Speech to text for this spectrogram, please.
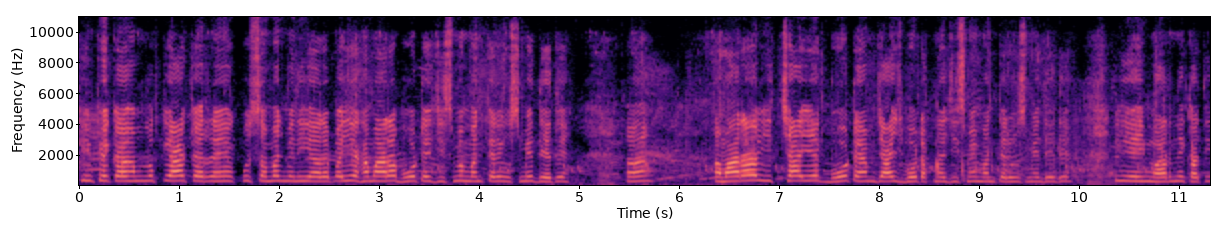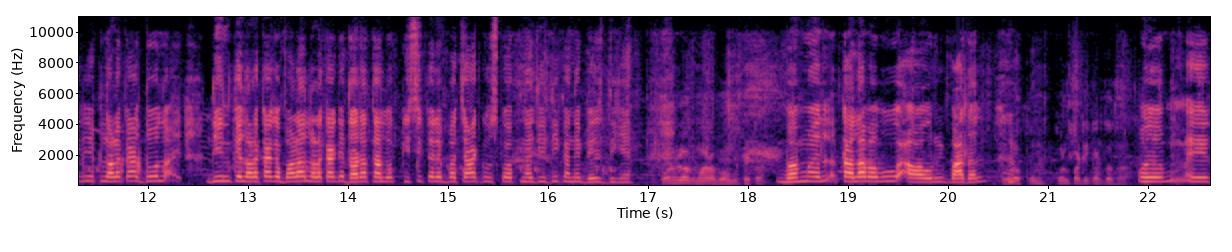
क्यों फेंका हम लोग क्या कर रहे हैं? कुछ समझ में नहीं आ रहा है। ये हमारा वोट है जिसमें मन करे उसमें दे दे। हाँ। हमारा इच्छा एक वोट है हम जायज़ वोट अपना जिसमें मन करे उसमें दे दे। यही मारने खातिर एक लड़का दो दिन के लड़का के बड़ा लड़का के धरा था लोग किसी तरह बचा के उसको अपना दीदी कने भेज दिए। कौन लोग मारा बम फेंका? बम काला बाबू और बादल। कौन कौन पार्टी करता था?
